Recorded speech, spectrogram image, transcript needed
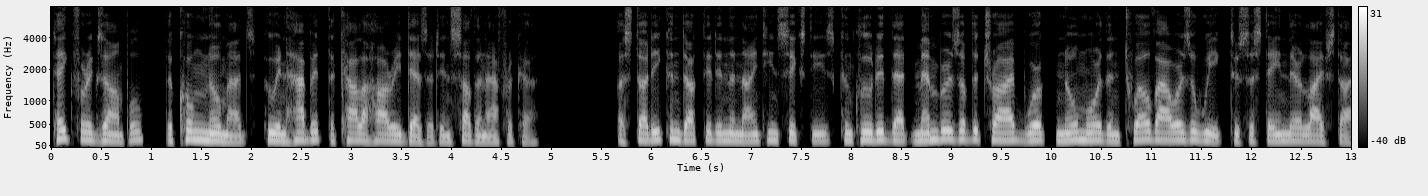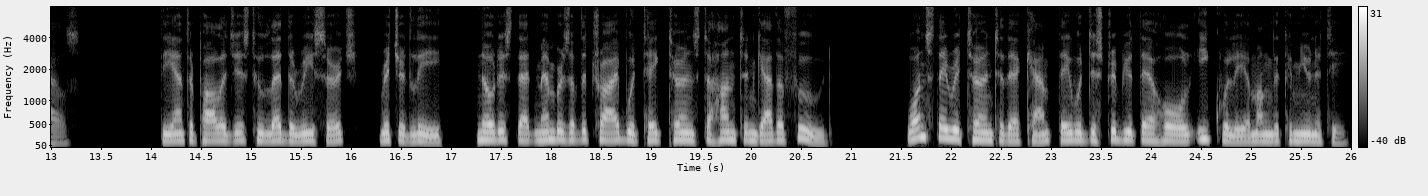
Take, for example, the Kung nomads who inhabit the Kalahari Desert in southern Africa. A study conducted in the 1960s concluded that members of the tribe worked no more than 12 hours a week to sustain their lifestyles. The anthropologist who led the research, Richard Lee, noticed that members of the tribe would take turns to hunt and gather food. Once they returned to their camp, they would distribute their haul equally among the community.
